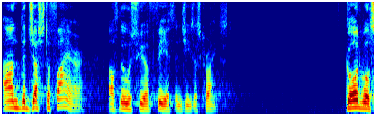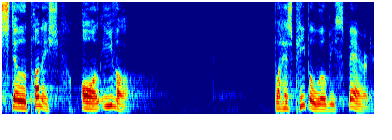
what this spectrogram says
and the justifier of those who have faith in Jesus Christ. God will still punish all evil, but his people will be spared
